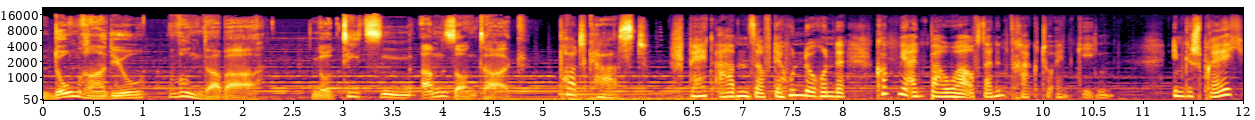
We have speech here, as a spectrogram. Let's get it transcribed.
Domradio Wunderbar. Notizen am Sonntag. Podcast. Spät abends auf der Hunderunde kommt mir ein Bauer auf seinem Traktor entgegen. Im Gespräch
